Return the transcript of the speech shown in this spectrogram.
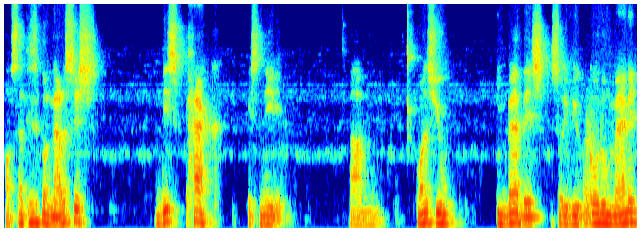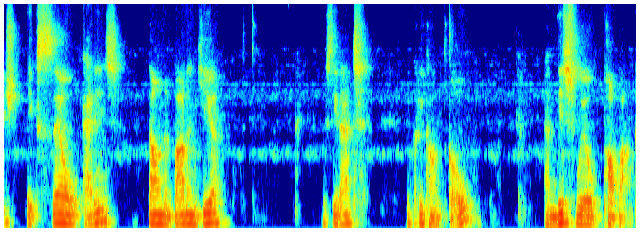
or statistical analysis. This pack is needed. Um, once you embed this, so if you go to manage Excel add-ins down the bottom here, you see that? You click on go, and this will pop up,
